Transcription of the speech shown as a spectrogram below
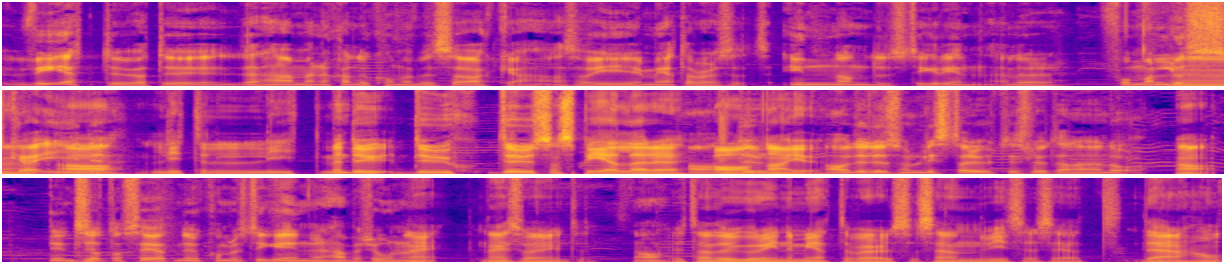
vet du att du, den här människan du kommer besöka, alltså i metaverset, innan du stiger in? Eller får man luska Eh, i ja, det? lite, lite. Men du, du, du som spelare Ja, anar du, ju. Ja, det är du som listar ut i slutändan ändå. Ja. Det är inte Du- så att de säger att nu kommer du stiga in i den här personen. Nej, nej så är det inte. Ja. Utan du går in i metaverse och sen visar det sig att det är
